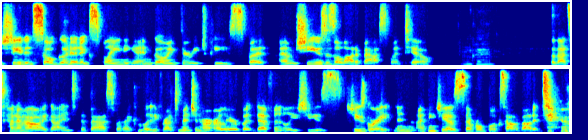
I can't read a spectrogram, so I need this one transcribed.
she did so good at explaining it and going through each piece, but um, she uses a lot of basswood too. Okay. So that's kind of how I got into the bass. But I completely forgot to mention her earlier, but definitely she's she's great, and I think she has several books out about it too.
